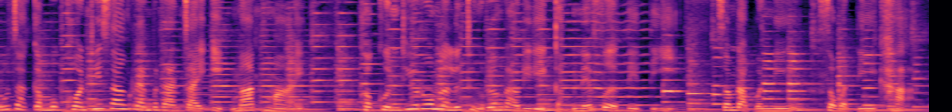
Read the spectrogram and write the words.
รู้จักกับบุคคลที่สร้างแรงบันดาลใจอีกมากมาย ขอบคุณที่ร่วมระลึกถึงเรื่องราวดีๆ กับเนเฟอร์ติติสำหรับวันนี้ สวัสดีค่ะ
